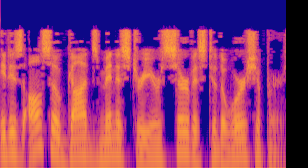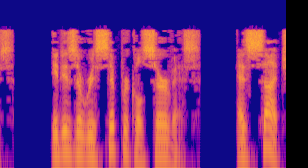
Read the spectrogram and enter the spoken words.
It is also God's ministry or service to the worshippers. It is a reciprocal service. As such,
